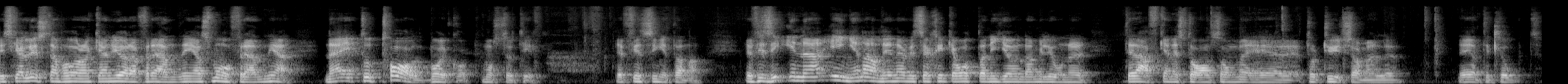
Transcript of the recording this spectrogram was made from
Vi ska lyssna på vad de kan göra förändringar, små förändringar. Nej, total bojkott måste till. Det finns inget annat. Det finns ingen anledning att vi ska skicka 800-900 miljoner till Afghanistan som är tortyrsamhälle. Det är inte klokt.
